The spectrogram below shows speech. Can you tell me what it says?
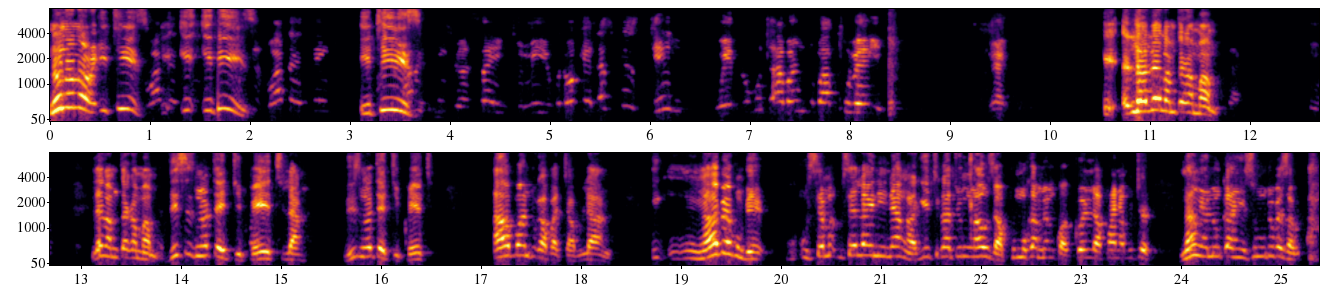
no no no it is. What it, I- it- is. what i think it is. I think you are saying to me. You could okay let's first deal with ukuthi abantu baqhubekile yeah lalela mntaka mama. Lela mntaka mama. This is not a debate la. This is not a debate. Abantu kabajabulanga. Ngabe kumbe uselayinini yangakithi kathi nxa uzaphuma ukuhambe emgwaqweni laphana kuthi nangena unkanyisa umuntu beza ah,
